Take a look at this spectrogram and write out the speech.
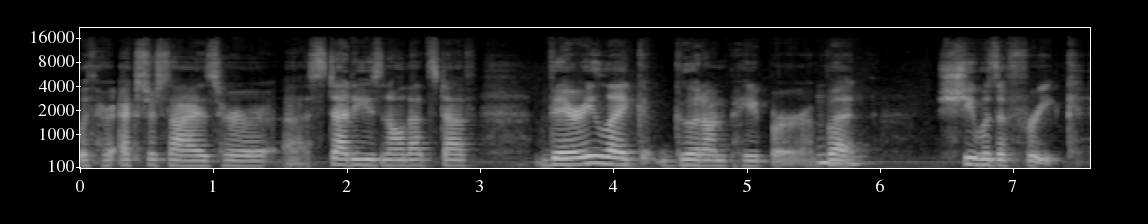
with her exercise, her uh, studies, and all that stuff. Very like good on paper, mm-hmm. but she was a freak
